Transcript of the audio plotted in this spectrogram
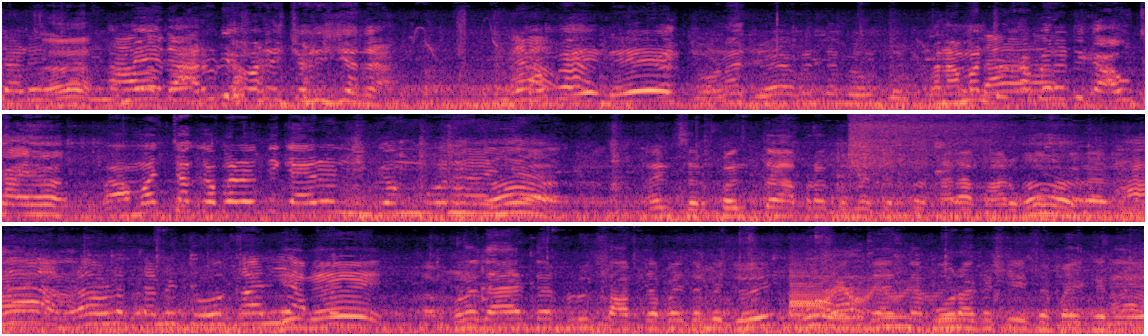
ચડી. દારૂ દેવાની ચડી તમે જ સરપંચ તો આપણા ગમે સરપંચ સારા મારું તમે જુઓ ખાલી હમણાં જ પેલું સાફ સફાઈ તમે જોઈ બોરા કેટલી સફાઈ કરી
